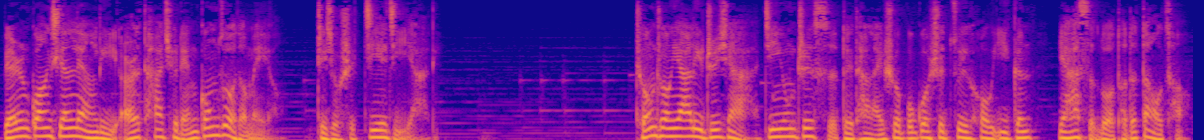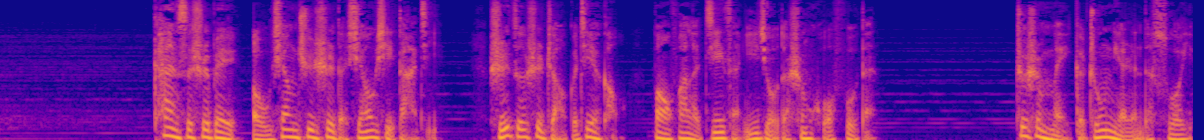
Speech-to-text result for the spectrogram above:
别人光鲜亮丽，而他却连工作都没有，这就是阶级压力。重重压力之下，金庸之死对他来说不过是最后一根压死骆驼的稻草。看似是被偶像去世的消息打击，实则是找个借口爆发了积攒已久的生活负担。这是每个中年人的缩影，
